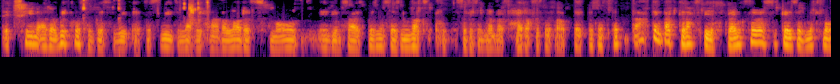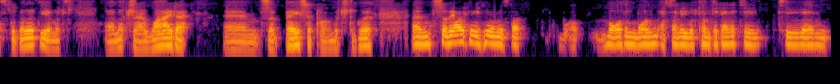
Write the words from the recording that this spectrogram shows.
it's seen as a weakness of this, this region that we have a lot of small, medium-sized businesses not a sufficient number of head offices or big business. But I think that could actually be a strength for us. It gives us much more stability and much, uh, much uh, wider um, so base upon which to work. And so the idea here is that well, more than one SME would come together to to um,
